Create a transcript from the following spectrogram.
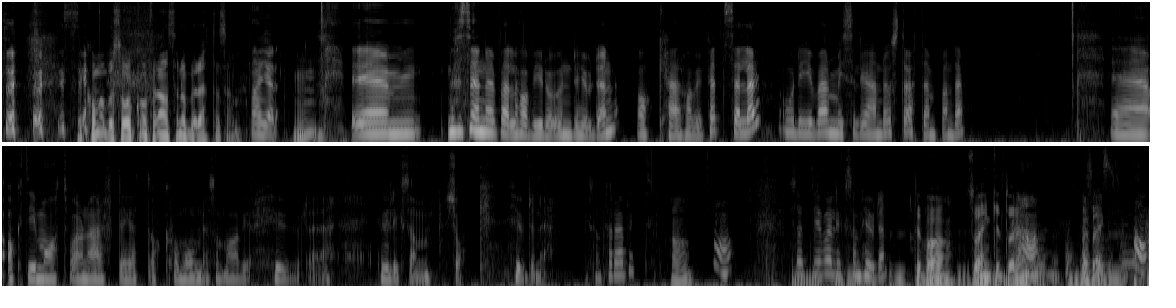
vi så se. komma på sårkonferensen och berätta sen. Ja, gör det. Mm. Ehm, sen i alla fall har vi ju då underhuden och här har vi fettceller och det är värmeisolerande och stötdämpande. Eh, och det är matvaran och ärftlighet och hormoner som avgör hur, eh, hur liksom tjock huden är liksom för övrigt. Ja, Så att det var liksom huden. det var så enkelt var det. Ja, Perfekt. Ja.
